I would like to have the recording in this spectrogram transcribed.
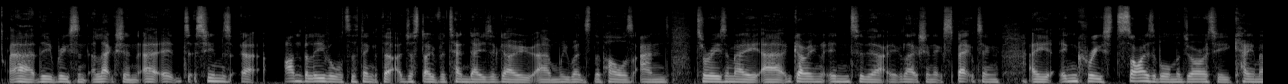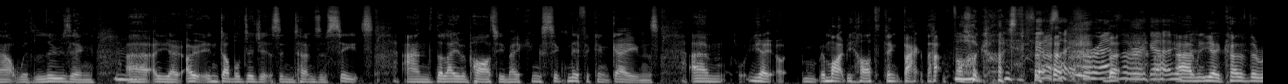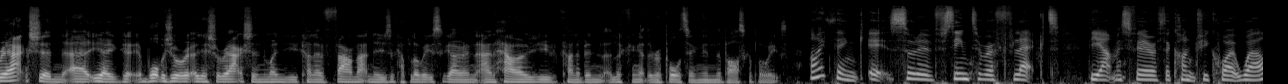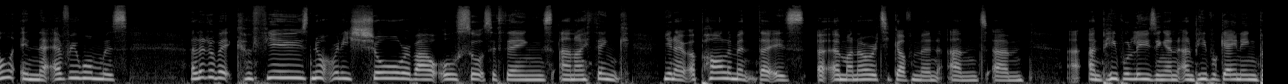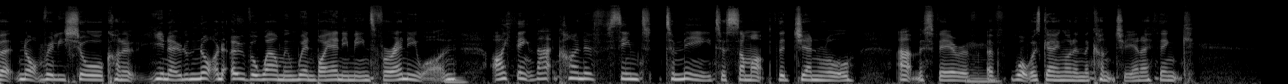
uh, the recent election. Uh, it seems uh, unbelievable to think that just over 10 days ago um, we went to the polls and Theresa May uh, going into the election expecting a increased sizable majority came out with losing uh, you know in double digits in terms of seats and the Labour Party making significant gains um, you know it might be hard to think back that far guys Feels like forever ago. um, yeah, kind of the reaction. Uh, yeah, g- what was your initial reaction when you kind of found that news a couple of weeks ago, and, and how have you kind of been looking at the reporting in the past couple of weeks? I think it sort of seemed to reflect the atmosphere of the country quite well, in that everyone was a little bit confused, not really sure about all sorts of things. And I think, you know, a parliament that is a, minority government and, um, and people losing and, and people gaining, but not really sure, kind of, you know, not an overwhelming win by any means for anyone. I think that kind of seemed to me to sum up the general atmosphere of, Mm. of what was going on in the country. And I think,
